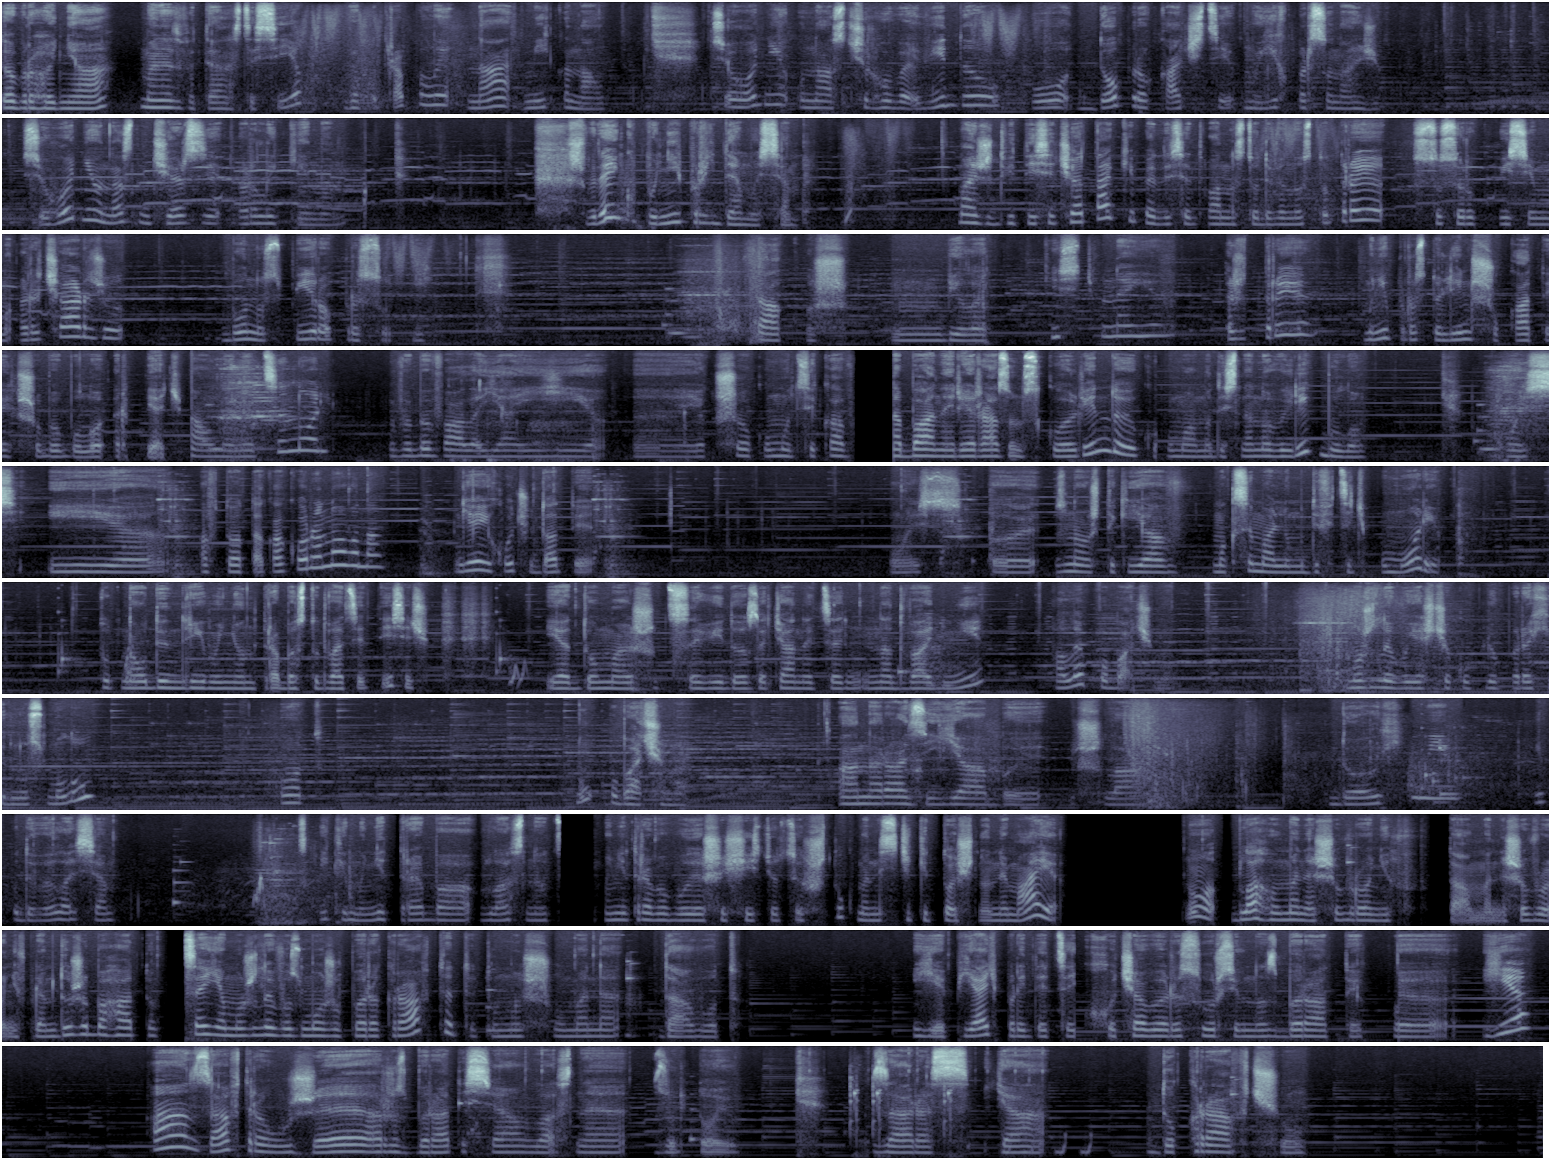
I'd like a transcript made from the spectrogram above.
Доброго дня, мене звати Анастасія. Ви потрапили на мій канал. Сьогодні у нас чергове відео по допрокачці моїх персонажів. Сьогодні у нас на черзі Арлекіна. Швиденько по ній пройдемося. Майже 2000 атаки, 52 на 193, 148 речарджу, бонус піро присутній. Також біла кість в неї. R3. Мені просто лінь шукати, щоб було R5. А у мене це 0. Вибивала я її, е, якщо кому цікаво, на банері разом з Клоріндою, по-моєму, десь на Новий рік було. Ось. І е, автоатака коронована. Я їй хочу дати. Ось. Е, знову ж таки, я в максимальному дефіциті по морі. Тут на один рівень треба 120 тисяч. Я думаю, що це відео затягнеться на два дні, але побачимо. Можливо, я ще куплю перехідну смолу. От. Ну, побачимо. А наразі я би пішла до алхімії і подивилася, скільки мені треба, власне, Мені треба буде ще 6 оцих штук, в мене стільки точно немає. Ну, благо, в мене шевронів. Та, в мене шевронів прям дуже багато. Це я, можливо, зможу перекрафтити, тому що у мене, да, от. Є 5, прийдеться хоча б ресурсів назбирати е, є. А завтра вже розбиратися, власне, з ультою. Зараз я докрафчу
